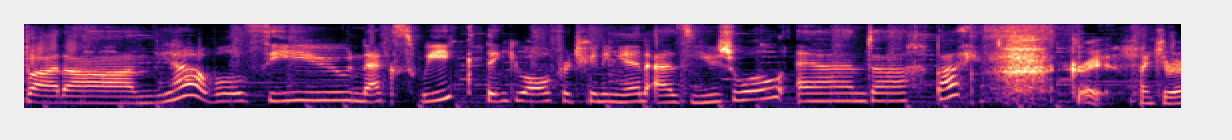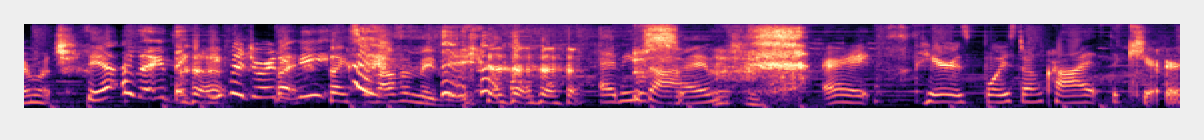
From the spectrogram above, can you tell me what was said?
but um, yeah, we'll see you next next week. Thank you all for tuning in as usual, and uh, bye. Great. Thank you very much. Yeah, thank you for joining me. Thanks for having me, Anytime. All right, here is Boys Don't Cry, The Cure.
